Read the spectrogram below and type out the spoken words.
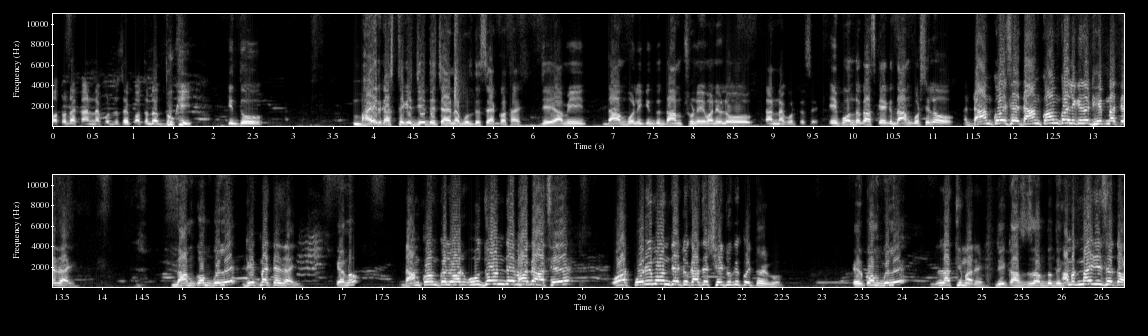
কতটা কান্না করতেছে কতটা দুঃখী। কিন্তু ভাইয়ের কাছ থেকে যেতে চায় না বলতেছে এক কথায় যে আমি দাম বলি কিন্তু দাম শুনে মানে হলো কান্না করতেছে। এই পর্যন্ত কাজকে দাম করছিল? দাম কইছে দাম কম করলে কিন্তু ঢিপ মারতে যায়। দাম কম করলে ঢিপ মারতে যায়। কেন? দাম কম করলে ওর ওজন যে ভাবে আছে ওর পরিমাণ যেটুকু আছে সেটুকু করতে হইব। এর কম করলে লাথি মারে। যে কাজটা জানতো দেখি। আমাকে মারি দিছে তো।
